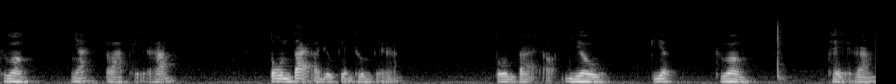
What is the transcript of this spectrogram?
thường nhé là thể rắn. Tồn tại ở điều kiện thường thể rắn. Tồn tại ở điều kiện thường thể rắn.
